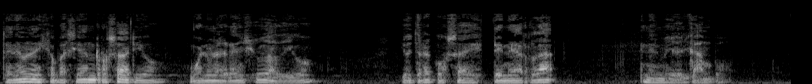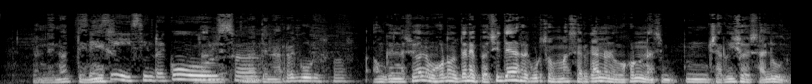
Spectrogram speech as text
tener una discapacidad en Rosario, o en una gran ciudad, digo, y otra cosa es tenerla en el medio del campo. Donde no tenés. Sí, sin recursos. No tenés recursos. Aunque en la ciudad a lo mejor no tenés, pero sí tenés recursos más cercanos, a lo mejor un servicio de salud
